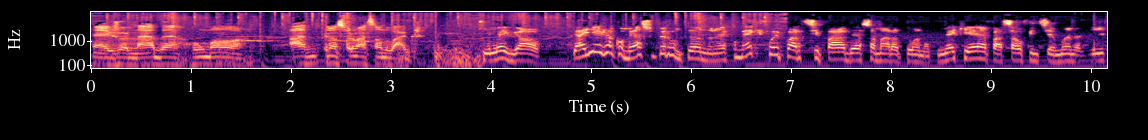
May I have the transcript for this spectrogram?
né, jornada rumo à transformação do agro. Que legal! E aí eu já começo perguntando, né? Como é que foi participar dessa maratona? Como é que é passar o fim de semana ali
